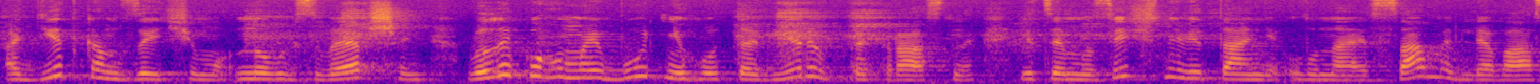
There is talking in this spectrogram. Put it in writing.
А діткам зичимо нових звершень, великого майбутнього та віри в прекрасне. І це музичне вітання лунає саме для вас.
